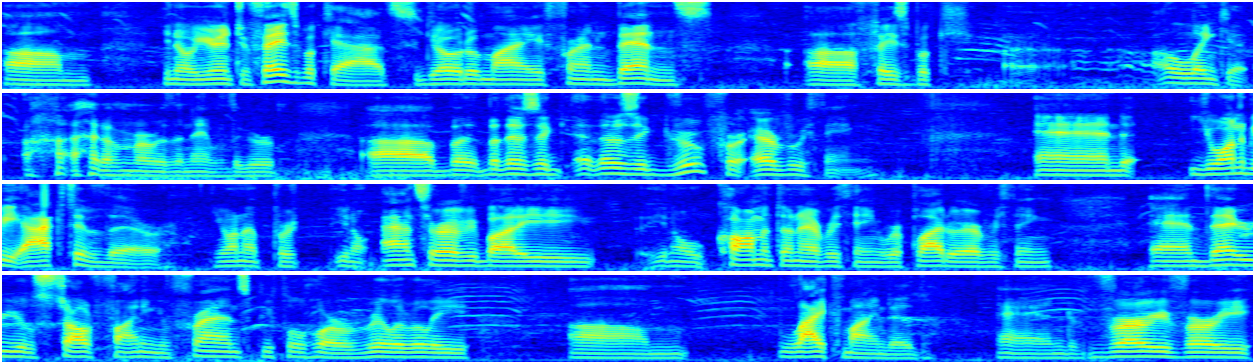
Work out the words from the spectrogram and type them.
Um, you know you're into facebook ads go to my friend ben's uh, facebook uh, i'll link it i don't remember the name of the group uh, but but there's a there's a group for everything and you want to be active there. You want to, you know, answer everybody, you know, comment on everything, reply to everything, and there you'll start finding your friends, people who are really, really um, like-minded and very, very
